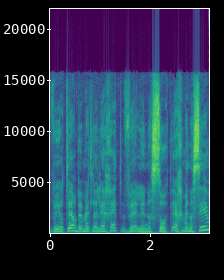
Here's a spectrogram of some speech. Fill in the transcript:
ויותר באמת ללכת ולנסות. איך מנסים?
